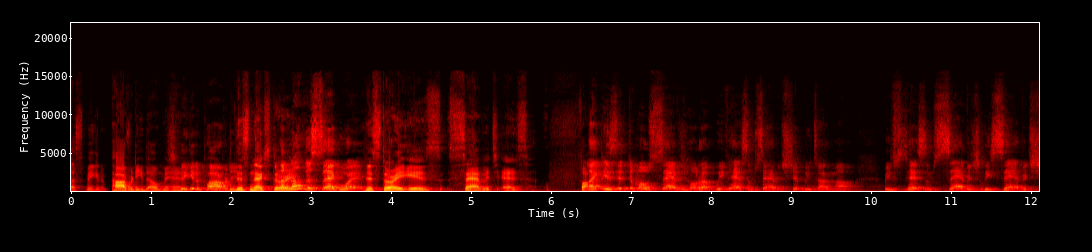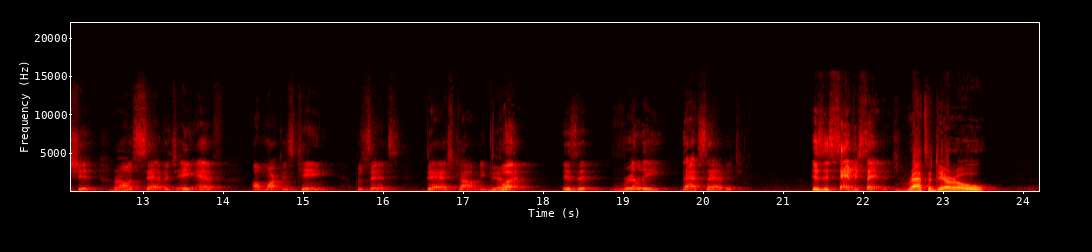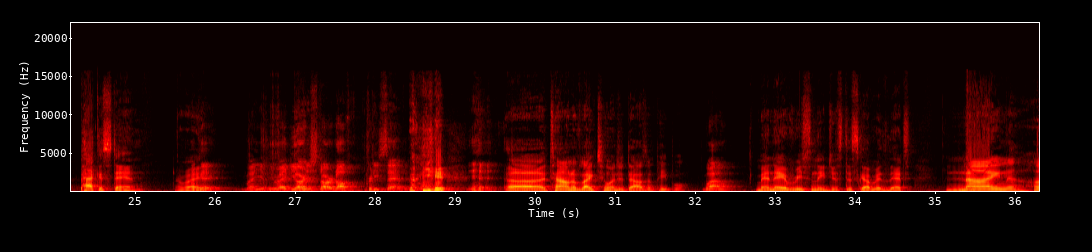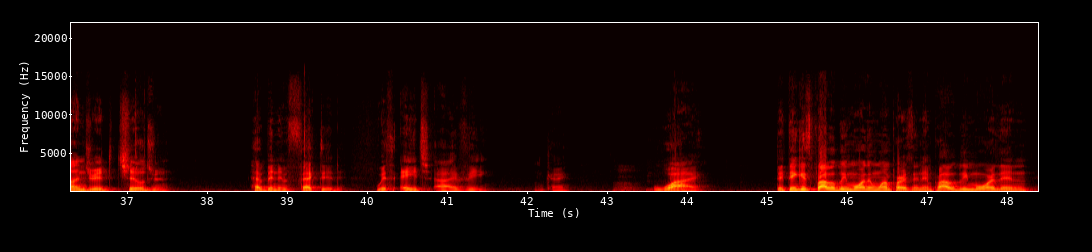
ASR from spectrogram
Uh, speaking of poverty, though, man. Speaking of poverty, this next story. Another segue. This story is savage as fuck. Like, is it the most savage? Hold up, we've had some savage shit we talking about. We've had some savagely savage shit Bro. on Savage AF on Marcus King presents Dash Comedy. Yes. But is it really that savage? Is it savage savage? Ratodero, Pakistan. All right. Okay, right. You, right. You already started off pretty savage. yeah. Uh, town of like 200,000 people. Wow. Man, they have recently just discovered that 900 children have been infected with HIV. Okay? Why? They think it's probably more than one person and probably more than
